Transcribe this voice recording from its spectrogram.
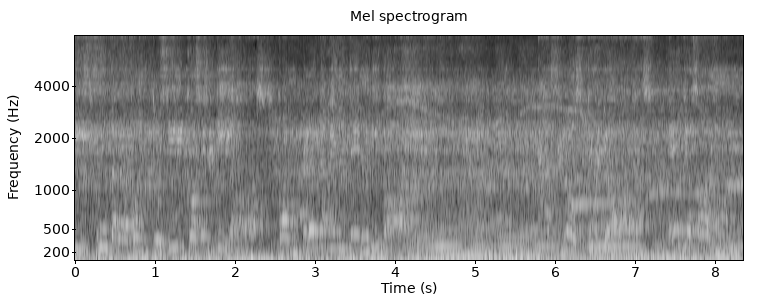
Disfrútalo con tus cinco sentidos, completamente en vivo. Haz los tuyos, ellos son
